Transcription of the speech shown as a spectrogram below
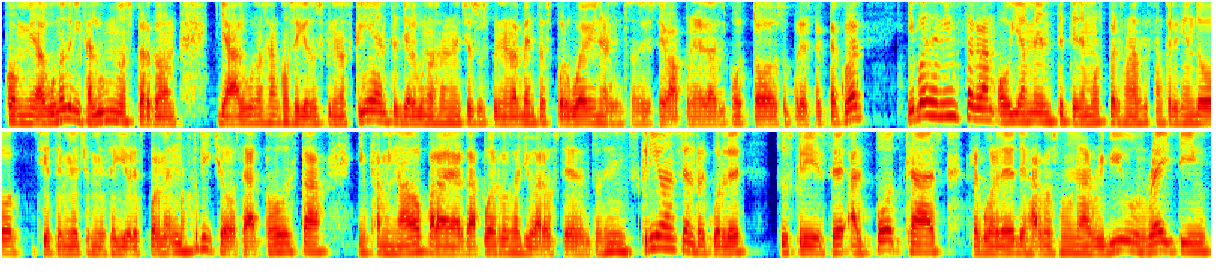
con algunos de mis alumnos, perdón, ya algunos han conseguido sus primeros clientes, ya algunos han hecho sus primeras ventas por webinars, entonces se va a poner algo todo súper espectacular. Y pues en Instagram, obviamente, tenemos personas que están creciendo 7000, 8000 seguidores por mes. Mejor dicho, o sea, todo está encaminado para de verdad poderlos ayudar a ustedes. Entonces, inscríbanse, recuerde suscribirse al podcast, recuerde dejarnos una review, un rating,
